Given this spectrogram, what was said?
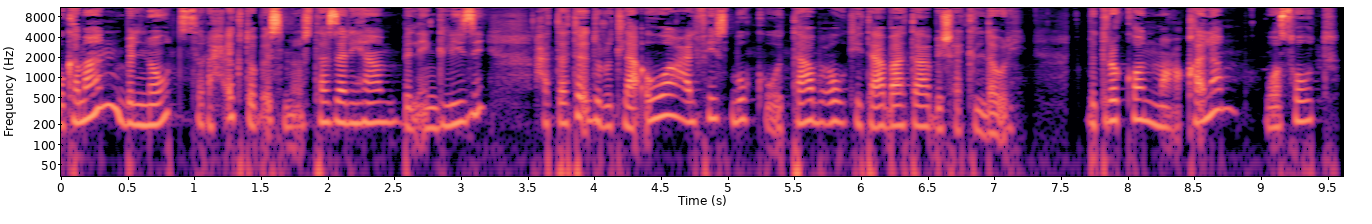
وكمان بالنوتس رح أكتب اسم الأستاذة ريهام بالإنجليزي حتى تقدروا تلاقوها على الفيسبوك وتتابعوا كتاباتها بشكل دوري. بترككم مع قلم وصوت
